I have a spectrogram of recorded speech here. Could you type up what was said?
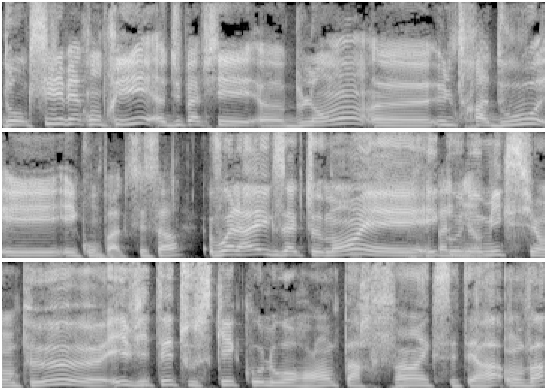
Donc, si j'ai bien compris, euh, du papier euh, blanc, euh, ultra doux et, et compact, c'est ça? Voilà, exactement. Et économique si on peut. euh, éviter tout ce qui est colorant, parfum, etc. On va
